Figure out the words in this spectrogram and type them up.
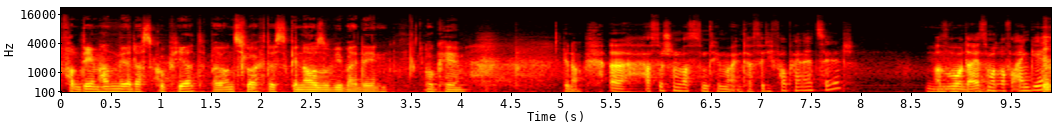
von dem haben wir das kopiert. Bei uns läuft es genauso wie bei denen. Okay. Genau. Äh, hast du schon was zum Thema Intercity VPN erzählt? Also wollen wir da jetzt mal drauf eingehen?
